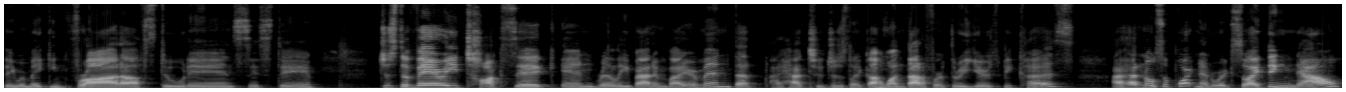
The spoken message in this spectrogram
they were making fraud off students este just a very toxic and really bad environment that I had to just like aguantar for 3 years because I had no support network. So I think now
